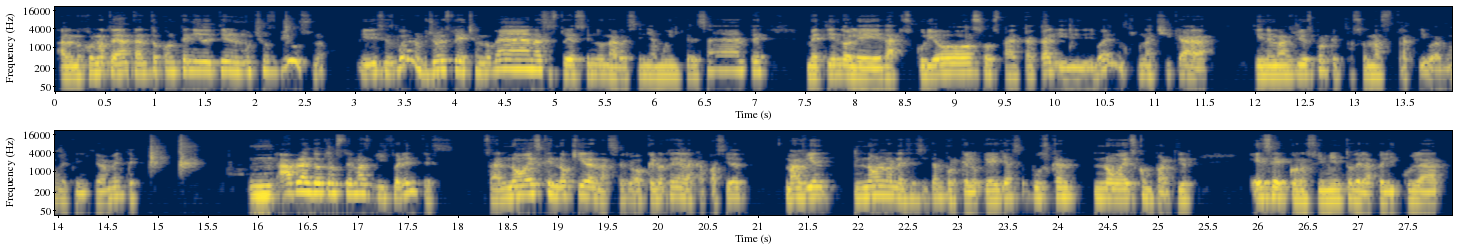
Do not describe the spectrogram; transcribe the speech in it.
a lo mejor no te dan tanto contenido y tienen muchos views, ¿no? y dices, bueno, pues yo le estoy echando ganas, estoy haciendo una reseña muy interesante, metiéndole datos curiosos, tal, tal, tal, y bueno, pues una chica tiene más views porque pues, son más atractivas, ¿no? Definitivamente. Mm, hablan de otros temas diferentes, o sea, no es que no quieran hacerlo o que no tengan la capacidad, más bien no lo necesitan porque lo que ellas buscan no es compartir ese conocimiento de la película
